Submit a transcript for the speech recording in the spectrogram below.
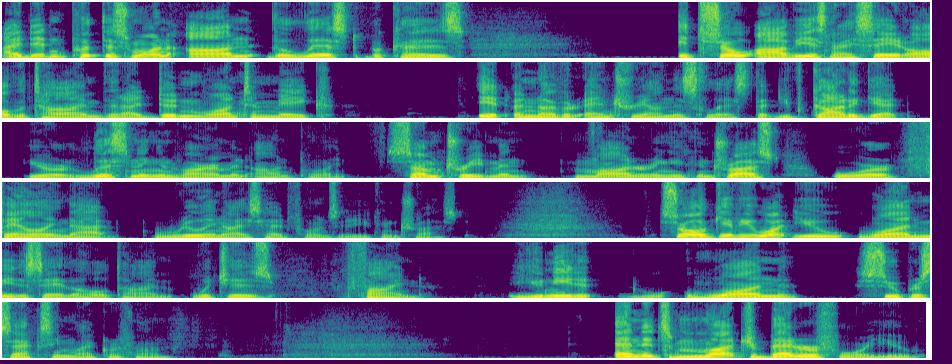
I didn't put this one on the list because it's so obvious and I say it all the time that I didn't want to make it another entry on this list that you've got to get your listening environment on point. Some treatment, monitoring you can trust or failing that really nice headphones that you can trust. So I'll give you what you wanted me to say the whole time, which is fine you need one super sexy microphone. And it's much better for you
